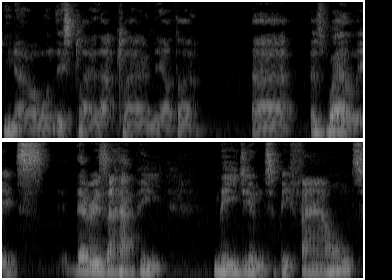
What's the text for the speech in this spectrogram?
you know, I want this player, that player, and the other uh, as well. It's there is a happy medium to be found.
